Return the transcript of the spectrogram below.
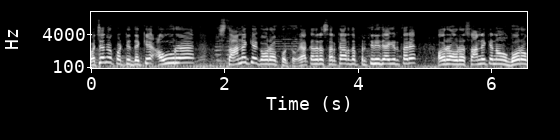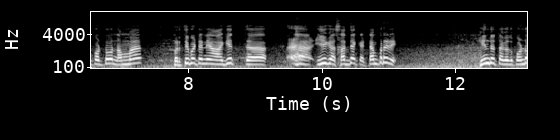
ವಚನ ಕೊಟ್ಟಿದ್ದಕ್ಕೆ ಅವರ ಸ್ಥಾನಕ್ಕೆ ಗೌರವ ಕೊಟ್ಟು, ಯಾಕಂದರೆ ಸರ್ಕಾರದ ಪ್ರತಿನಿಧಿಯಾಗಿರ್ತಾರೆ ಅವರು ಅವರ ಸ್ಥಾನಕ್ಕೆ ನಾವು ಗೌರವ ಕೊಟ್ಟು ನಮ್ಮ ಪ್ರತಿಭಟನೆಯಾಗಿ ಈಗ ಸದ್ಯಕ್ಕೆ ಟೆಂಪ್ರರಿ ಹಿಂದೆ ತೆಗೆದುಕೊಂಡು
